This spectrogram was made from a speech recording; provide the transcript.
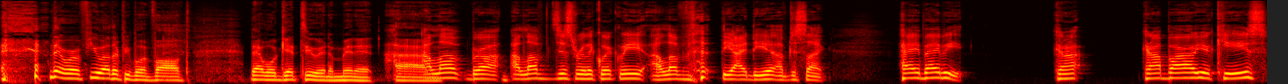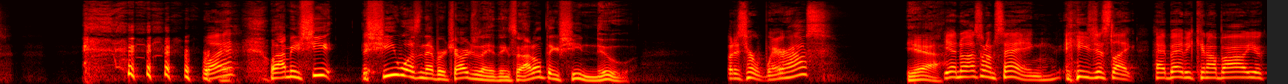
there were a few other people involved that we'll get to in a minute. Um, I love, bro. I love just really quickly. I love the, the idea of just like, hey, baby, can I can I borrow your keys? What? well, I mean, she she wasn't ever charged with anything, so I don't think she knew. But it's her warehouse. Yeah. Yeah, no, that's what I'm saying. He's just like, hey, baby, can I borrow your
